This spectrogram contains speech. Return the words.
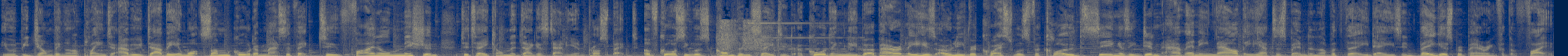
he would be jumping on a plane to Abu Dhabi in what some called a Mass Effect 2 final mission to take on the Dagestanian prospect. Of course, he was compensated accordingly, but apparently his only request was for clothes, seeing as he didn't have any now that he had to spend another 30 days in Vegas preparing for the fight.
